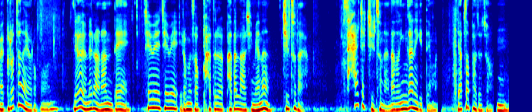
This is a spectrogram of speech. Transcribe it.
아, 그렇잖아요, 여러분. 내가 연애를 안 하는데 제외 제외 이러면서 받을, 봐달라 하시면은 질투나요. 살짝 질투나요. 나도 인간이기 때문에. 얍삽하죠, 저. 음.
